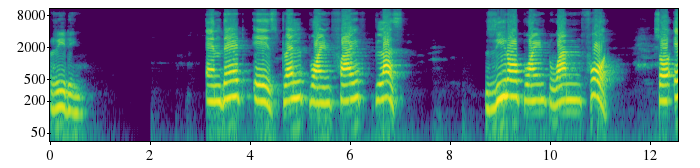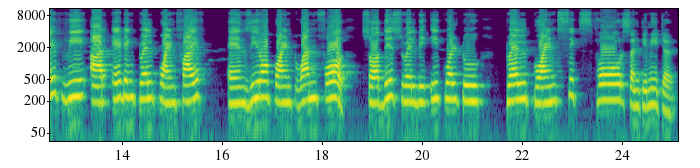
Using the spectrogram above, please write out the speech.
reading and that is 12.5 plus 0.14 so if we are adding 12.5 and 0.14 so this will be equal to 12.64 centimeter.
